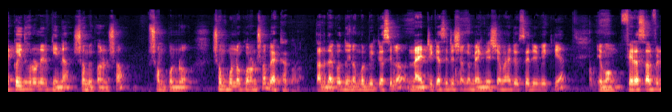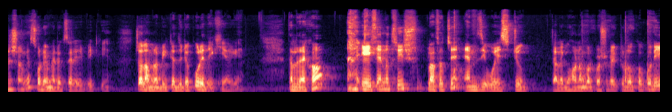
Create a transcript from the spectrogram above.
একই ধরনের কিনা? সমীকরণ সহ সম্পূর্ণ, সম্পূর্ণকরণ সহ ব্যাখ্যা করো। তাহলে দেখো, দুই নম্বর বিক্রিয়া ছিল নাইট্রিক অ্যাসিডের সঙ্গে ম্যাগনেসিয়াম হাইড্রোক্সাইডের বিক্রিয়া এবং ফেরাস সালফেটের সঙ্গে সোডিয়াম হাইড্রোক্সাইডের বিক্রিয়া। চলো আমরা বিক্রিয়া দুটো করে দেখি আগে। তাহলে দেখো এইচ এনও থ্রি প্লাস হচ্ছে এম এমজি ওএস টু তাহলে ঘ নম্বর প্রশ্নটা একটু লক্ষ্য করি।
